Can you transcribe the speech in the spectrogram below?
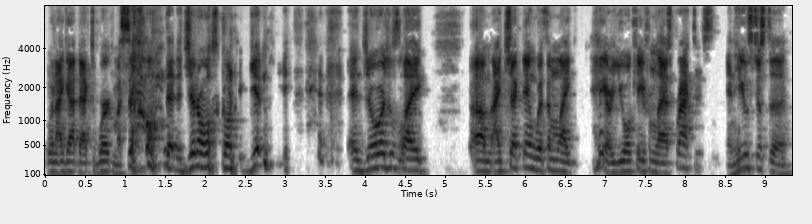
when I got back to work myself that the general was going to get me. and George was like, um, I checked in with him like, hey, are you okay from last practice? And he was just a,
